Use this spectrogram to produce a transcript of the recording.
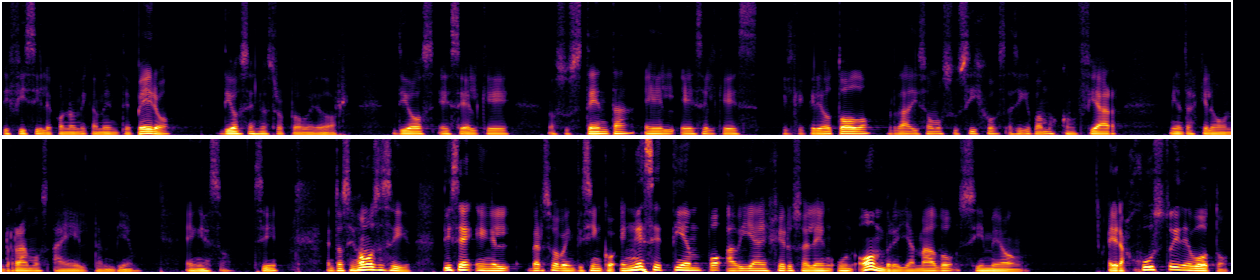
difícil económicamente. Pero Dios es nuestro proveedor. Dios es el que nos sustenta. Él es el que es el que creó todo, ¿verdad? Y somos sus hijos, así que podemos confiar mientras que lo honramos a Él también en eso. ¿sí? Entonces vamos a seguir. Dice en el verso 25, en ese tiempo había en Jerusalén un hombre llamado Simeón. Era justo y devoto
